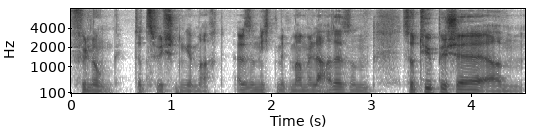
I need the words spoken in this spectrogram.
Füllung dazwischen gemacht. Also nicht mit Marmelade, sondern so typische ähm,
